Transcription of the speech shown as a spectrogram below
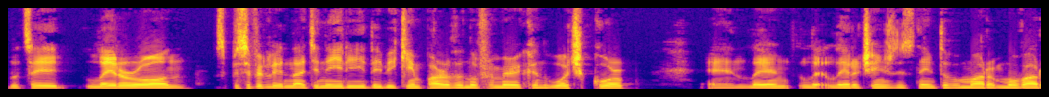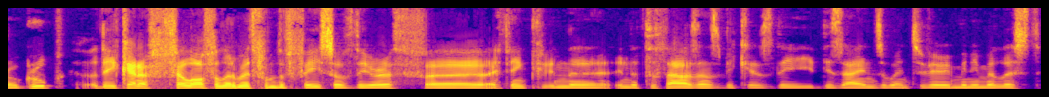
let's say later on, specifically in 1980, they became part of the North American Watch Corp, and later changed its name to the Movado Group. They kind of fell off a little bit from the face of the earth, uh, I think, in the in the 2000s because the designs went to very minimalist.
